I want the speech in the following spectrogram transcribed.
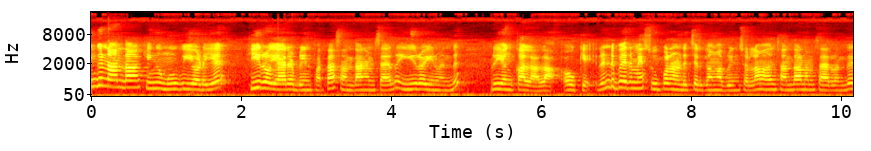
இங்கு நான் தான் கிங்கு மூவியோடைய ஹீரோ யார் அப்படின்னு பார்த்தா சந்தானம் சார் ஹீரோயின் வந்து பிரியங்கா லாலா. ஓகே ரெண்டு பேருமே சூப்பராக நடிச்சிருக்காங்க அப்படின்னு சொல்லலாம். அதுவும் சந்தானம் சார் வந்து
